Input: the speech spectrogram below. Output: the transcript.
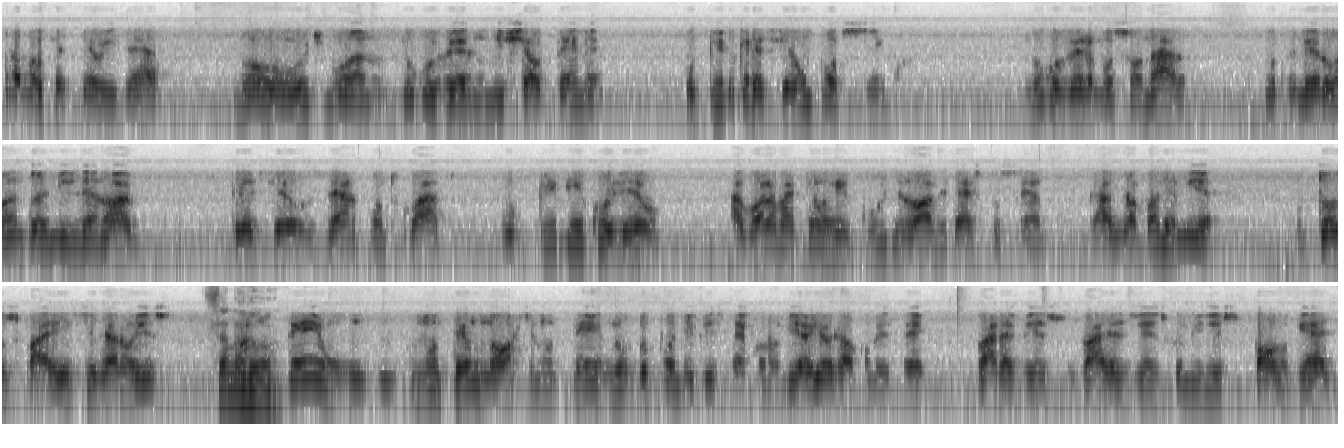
Para você ter uma ideia, no último ano do governo Michel Temer, o PIB cresceu 1,5. No governo Bolsonaro, no primeiro ano de 2019, cresceu 0,4%. O PIB encolheu. Agora vai ter um recuo de 9%, 10%, por causa da pandemia. Todos os países tiveram isso. Senador. Mas não tem um, não tem um norte, não tem, no, do ponto de vista da economia, eu já conversei várias vezes, várias vezes com o ministro Paulo Guedes,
